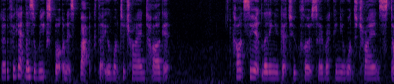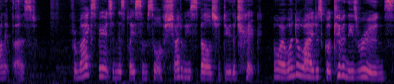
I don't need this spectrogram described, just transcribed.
Don't forget there's a weak spot on its back that you'll want to try and target. I can't see it letting you get too close, so I reckon you'll want to try and stun it first. From my experience in this place, some sort of shadowy spells should do the trick. Oh, I wonder why I just got given these runes.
